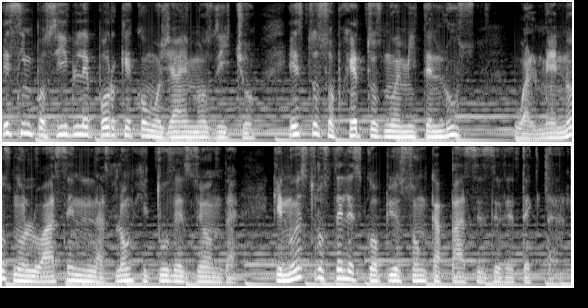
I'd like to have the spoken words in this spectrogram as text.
es imposible porque, como ya hemos dicho, estos objetos no emiten luz, o al menos no lo hacen en las longitudes de onda que nuestros telescopios son capaces de detectar.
